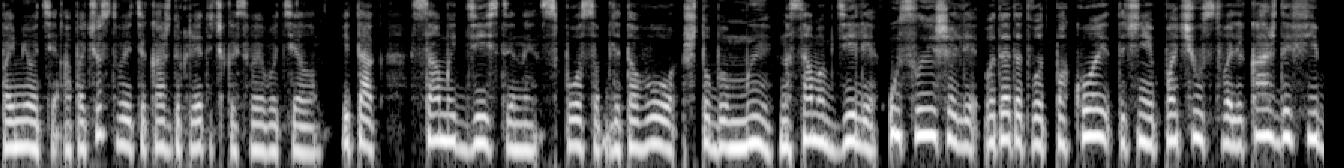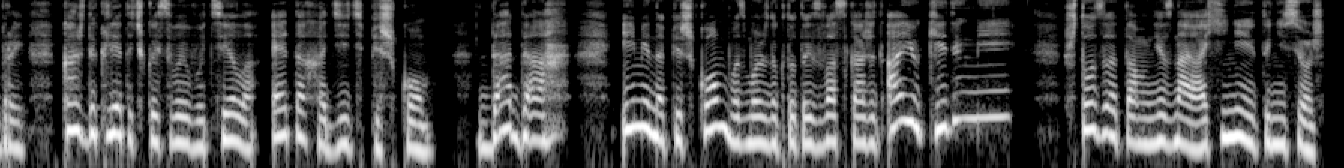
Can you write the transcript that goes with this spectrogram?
поймете, а почувствуете каждой клеточкой своего тела. Итак, самый действенный способ для того, чтобы мы на самом деле услышали вот этот вот покой, точнее почувствовали каждой фиброй, каждой клеточкой своего тела, это ходить пешком. Да-да, именно пешком, возможно, кто-то из вас скажет, are you kidding me? Что за там, не знаю, ахинею ты несешь?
